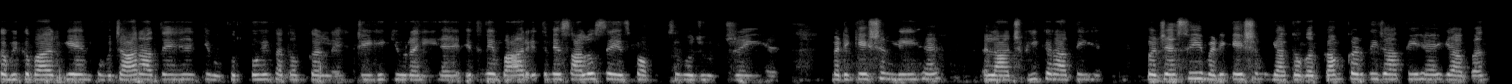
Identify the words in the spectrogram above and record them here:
कभी कभार ये इनको विचार आते हैं कि वो खुद को ही खत्म कर लें जी ही क्यों रही है? इतने बार इतने सालों से इस प्रॉब्लम से वो जूझ रही है। मेडिकेशन ली है इलाज भी कराती है। पर जैसे ही मेडिकेशन या तो अगर कम कर दी जाती है या बंद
